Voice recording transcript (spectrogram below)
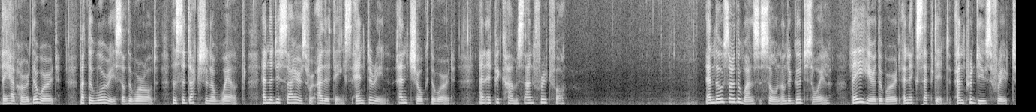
They have heard the word, but the worries of the world, the seduction of wealth, and the desires for other things enter in and choke the word, and it becomes unfruitful. And those are the ones sown on the good soil. They hear the word and accept it and produce fruit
